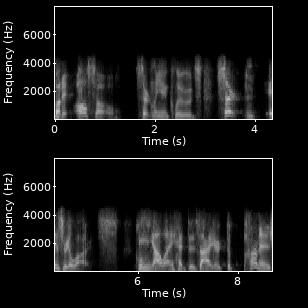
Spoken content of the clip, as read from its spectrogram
But it also certainly includes certain Israelites whom Yahweh had desired to punish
